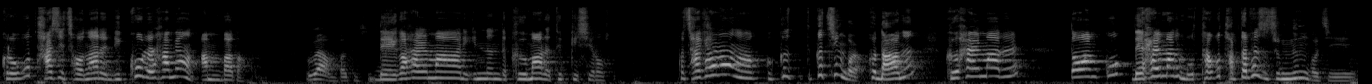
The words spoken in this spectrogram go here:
그러고 다시 전화를 리콜을 하면 안 받아. 왜 안 받으시지? 내가 할 말이 있는데 그 말을 듣기 싫어서. 그 자기 할 말만 하고 끝, 끝인 거야. 그 나는 그 할 말을 떠안고 내 할 말은 못 하고 답답해서 죽는 거지.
